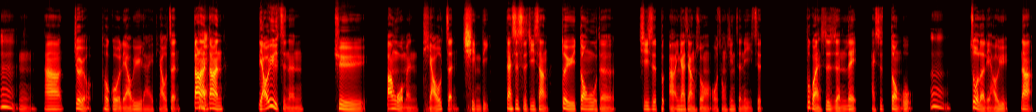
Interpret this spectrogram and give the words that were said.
嗯，嗯，它就有透过疗愈来调整。当然，对。当然，疗愈只能去帮我们调整清理，但是实际上对于动物的，其实不啊，应该这样说，我重新整理一次，不管是人类还是动物，嗯，做了疗愈，那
